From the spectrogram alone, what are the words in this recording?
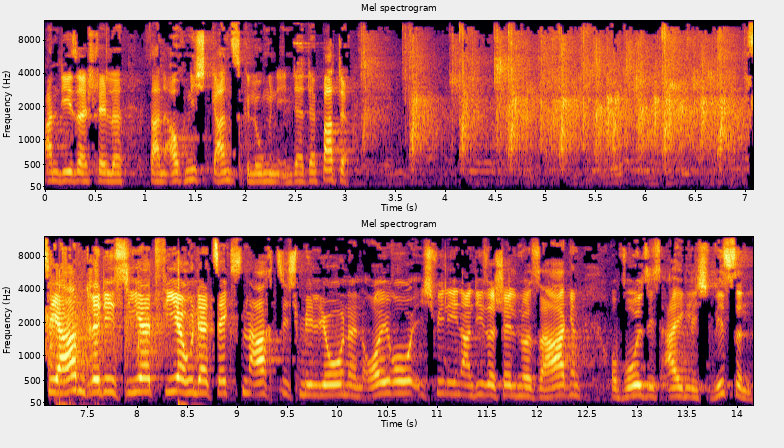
an dieser Stelle dann auch nicht ganz gelungen in der Debatte. Sie haben kritisiert 486 Millionen €. Ich will Ihnen an dieser Stelle nur sagen, obwohl Sie es eigentlich wissen,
